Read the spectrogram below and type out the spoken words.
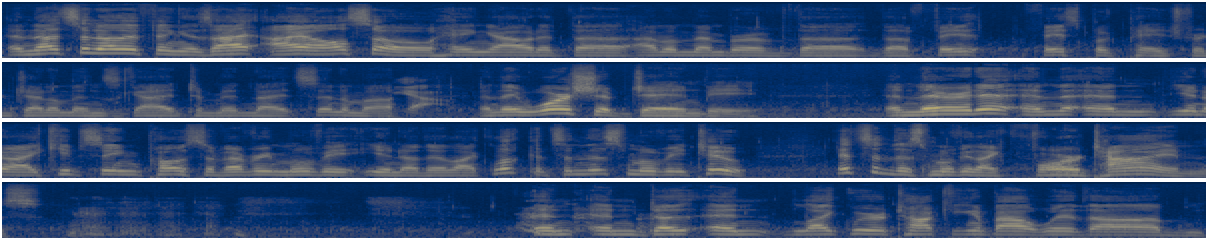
And that's another thing is I, I also hang out at the I'm a member of the the fa- Facebook page for Gentleman's Guide to Midnight Cinema. Yeah. And they worship J&B. And there it is. And and you know, I keep seeing posts of every movie, you know, they're like, "Look, it's in this movie too." It's in this movie like four times and and does and like we were talking about with um,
